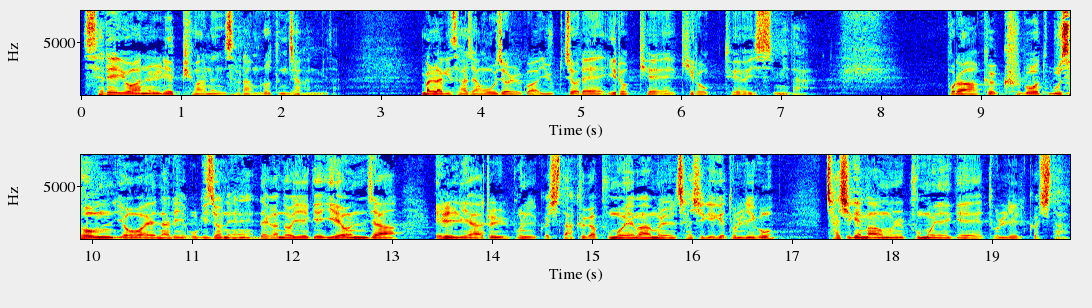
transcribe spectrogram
세례 요한을 예표하는 사람으로 등장합니다. 말라기 4장 5절과 6절에 이렇게 기록되어 있습니다. 보라 그 크고 무서운 여호와의 날이 오기 전에 내가 너희에게 예언자 엘리야를 보낼 것이다. 그가 부모의 마음을 자식에게 돌리고 자식의 마음을 부모에게 돌릴 것이다.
